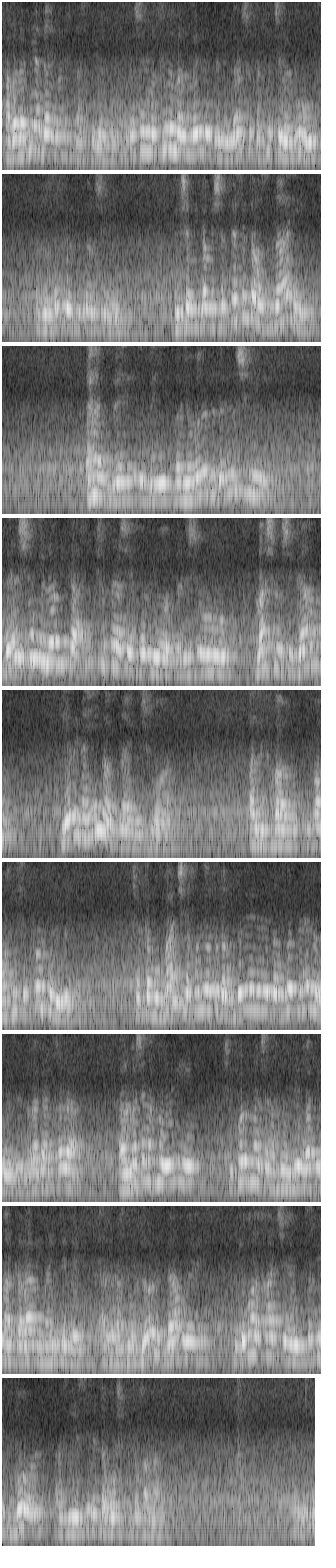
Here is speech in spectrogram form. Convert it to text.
אבל אני עדיין לא נכנסתי לגוף. בגלל שאני מתחיל למלמל את זה בגלל שותפות של הגוף, אז זה הופך להיות יותר שלי. וכשאני גם משתף את האוזניים, ואני אומר את זה באיזושהי, באיזושהי מילוניקה הכי פשוטה שיכול להיות, באיזשהו משהו שגם יהיה לי נעים לאוזניים לשמוע, אז זה כבר, זה כבר מכניס את כל כולי בזה. עכשיו כמובן שיכול להיות עוד הרבה דרגות מעבר לזה, זה רק ההתחלה. אבל מה שאנחנו רואים, שכל זמן שאנחנו עובדים רק עם ההכרה ועם האינטלקט, אז אנחנו לא לגמרי, זה כמו אחד שהוא צריך לטבול, אז הוא ישים את הראש בתוך המים.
